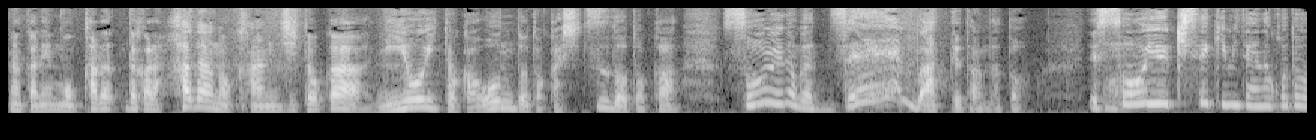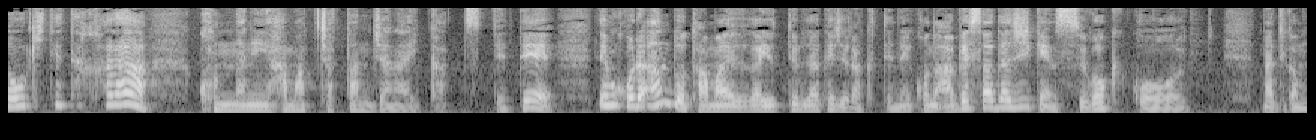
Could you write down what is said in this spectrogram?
なんかね、もうから、だから肌の感じとか、匂いとか温度とか湿度とか、そういうのが全部合ってたんだと。で、そういう奇跡みたいなことが起きてたから、こんなにハマっちゃったんじゃないかっつってて、でもこれ安藤玉恵が言ってるだけじゃなくてね、この安倍貞事件すごくこう、なんていうか、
